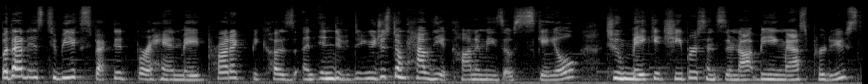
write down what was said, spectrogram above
but that is to be expected for a handmade product because an individual you just don't have the economies of scale to make it cheaper since they're not being mass produced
